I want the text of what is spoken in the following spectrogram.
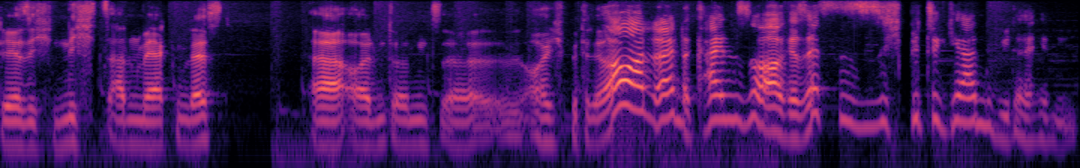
der sich nichts anmerken lässt. Äh, und und äh, euch bitte. Oh nein, keine Sorge, setzen Sie sich bitte gerne wieder hin.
